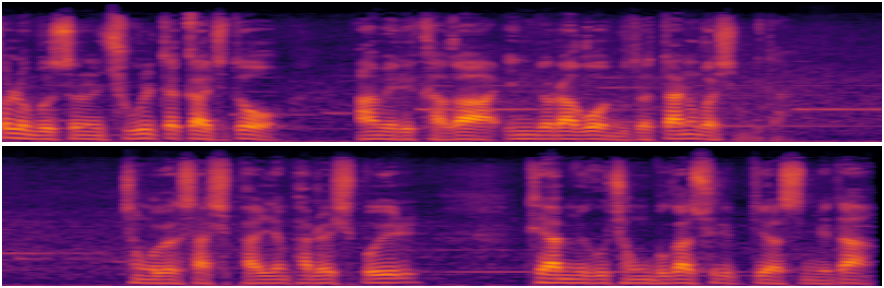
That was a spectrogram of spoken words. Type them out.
콜럼부스는 죽을 때까지도 아메리카가 인도라고 믿었다는 것입니다. 1948년 8월 15일 대한민국 정부가 수립되었습니다.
